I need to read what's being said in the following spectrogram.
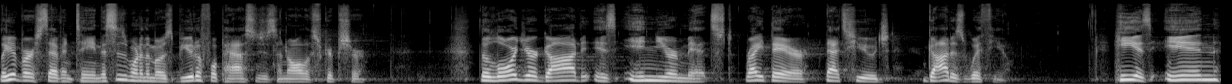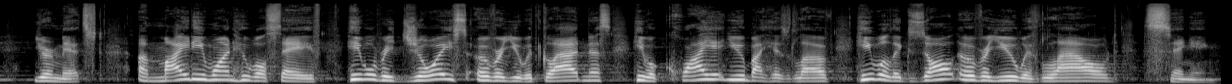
Look at verse 17. This is one of the most beautiful passages in all of Scripture. The Lord your God is in your midst. Right there, that's huge. God is with you. He is in your midst a mighty one who will save. He will rejoice over you with gladness. He will quiet you by his love. He will exalt over you with loud singing.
